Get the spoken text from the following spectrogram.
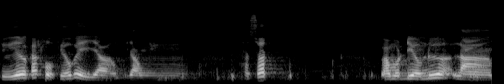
Chủ yếu là các cổ phiếu về dòng, dòng sản xuất. Và một điều nữa là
